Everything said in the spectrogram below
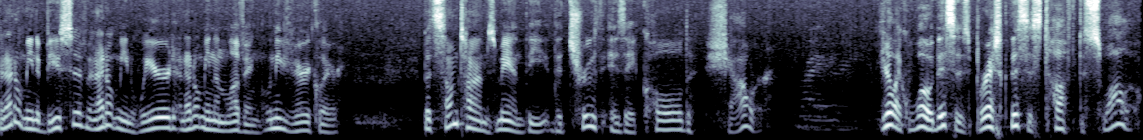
And I don't mean abusive, and I don't mean weird, and I don't mean unloving. Let me be very clear. But sometimes, man, the, the truth is a cold shower. Right. You're like, whoa, this is brisk. This is tough to swallow.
